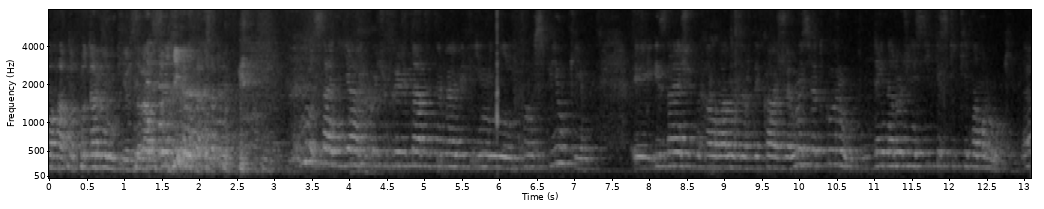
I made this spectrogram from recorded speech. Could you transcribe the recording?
багато подарунків зразу є. Ну, Сань, я хочу привітати тебе від імені профспілки. І, і знаєш, як Михайло Іванович завжди каже, ми святкуємо день народження стільки, скільки нам років. Да?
